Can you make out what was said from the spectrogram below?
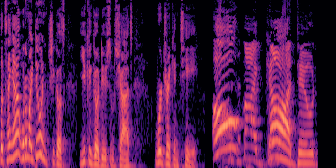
Let's hang out. What am I doing? She goes, you can go do some shots. We're drinking tea. Oh my god, dude.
